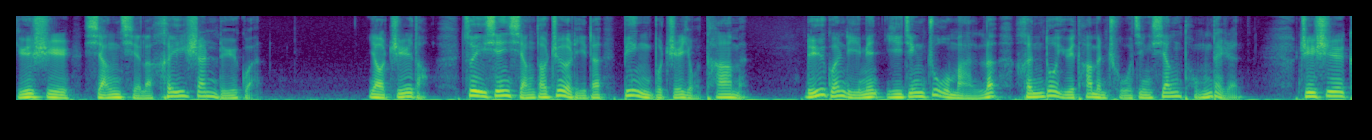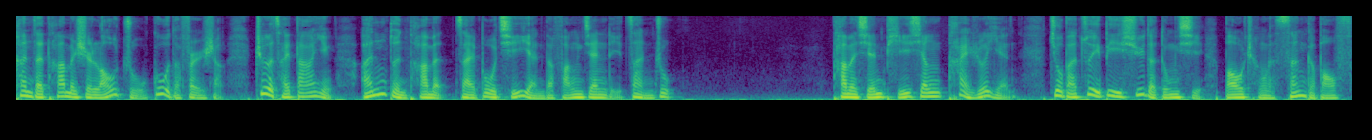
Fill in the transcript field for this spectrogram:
于是想起了黑山旅馆。要知道，最先想到这里的并不只有他们。旅馆里面已经住满了很多与他们处境相同的人，只是看在他们是老主顾的份上，这才答应安顿他们在不起眼的房间里暂住。他们嫌皮箱太惹眼，就把最必须的东西包成了三个包袱。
